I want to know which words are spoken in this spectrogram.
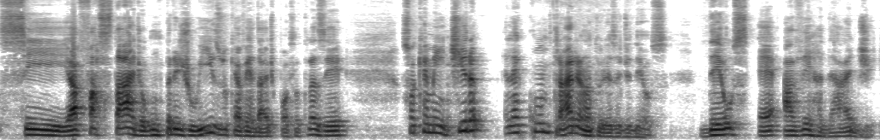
se afastar de algum prejuízo que a verdade possa trazer. Só que a mentira, ela é contrária à natureza de Deus. Deus é a verdade.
